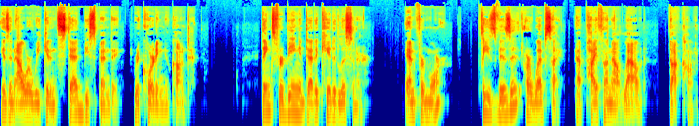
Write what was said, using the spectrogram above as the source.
is an hour we could instead be spending recording new content. Thanks for being a dedicated listener. And for more, please visit our website at pythonoutloud.com.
